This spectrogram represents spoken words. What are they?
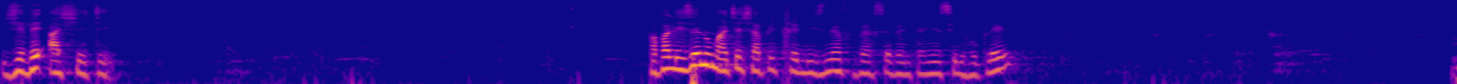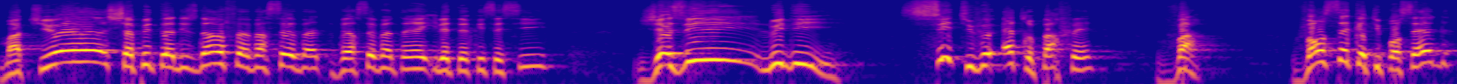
Je vais acheter. Papa, lisez-nous Matthieu chapitre 19, verset 21, s'il vous plaît. Matthieu chapitre 19, verset, 20 verset 21, il est écrit ceci. Jésus lui dit, si tu veux être parfait, va, vends ce que tu possèdes,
